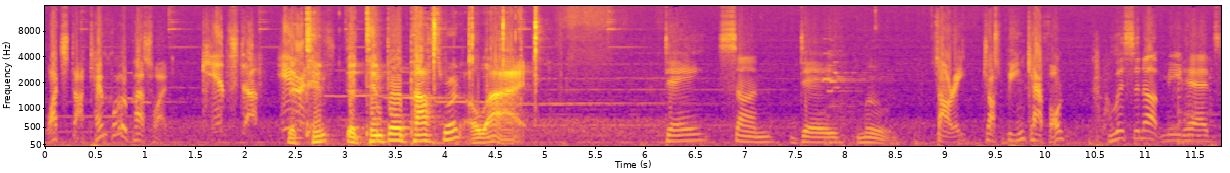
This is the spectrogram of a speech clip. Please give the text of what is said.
What's the temple password? Kid stuff. The Here it is. temp, the temple password. All right. Day, sun, day, moon. Sorry, just being careful. Listen up, meatheads.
